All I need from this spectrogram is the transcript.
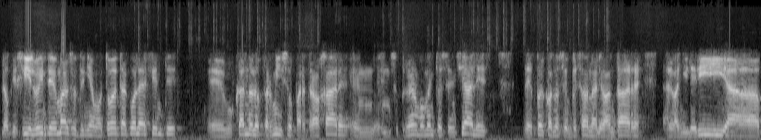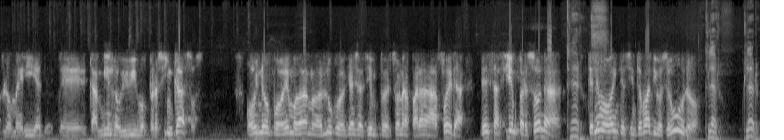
Lo que sí, el 20 de marzo teníamos toda esta cola de gente eh, buscando los permisos para trabajar en, en su primer momento esenciales, después cuando se empezaron a levantar albañilería, plomería, también lo vivimos, pero sin casos. Hoy no podemos darnos el lujo de que haya 100 personas paradas afuera. De esas 100 personas, tenemos 20 sintomáticos seguros. Claro. Claro,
